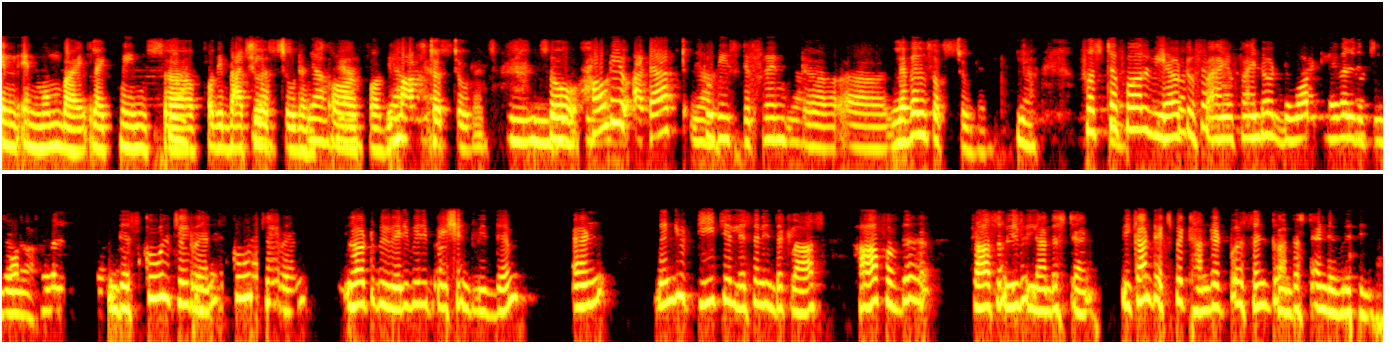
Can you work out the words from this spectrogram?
in in mumbai like means uh, Yeah. for the bachelor Yeah. students Yeah, or for the master students Mhm, so mhm. how do you adapt to these different uh, uh, levels of students Yeah. First of all, we have to find, find out the what level the children are. The school children, school children, you have to be very, very patient with them. And when you teach a lesson in the class, half of the class only will understand. We can't expect 100% to understand everything.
